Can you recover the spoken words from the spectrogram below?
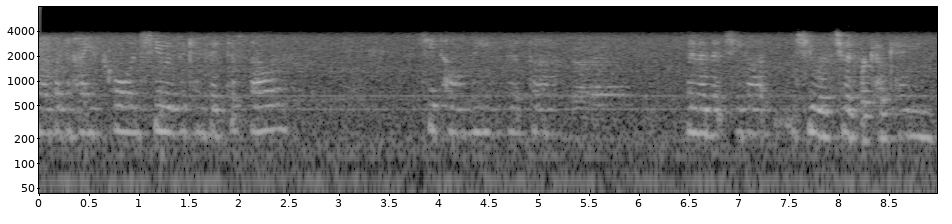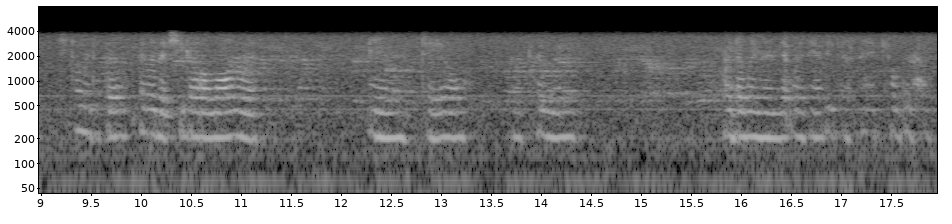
I was like in high school and she was a convicted felon. She told me that the women that she got, she was, she went for cocaine. She told me that the women that she got along with in jail or prison are the women that were there because they had killed their husbands.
